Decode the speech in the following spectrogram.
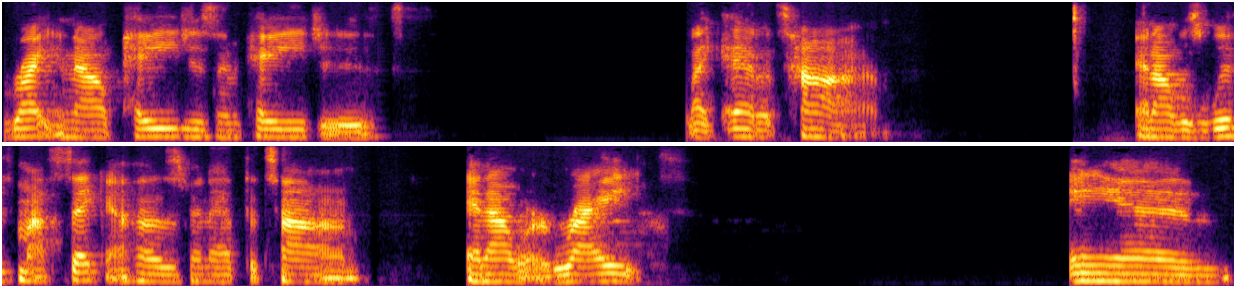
writing out pages and pages like at a time. And I was with my second husband at the time, and I would write and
